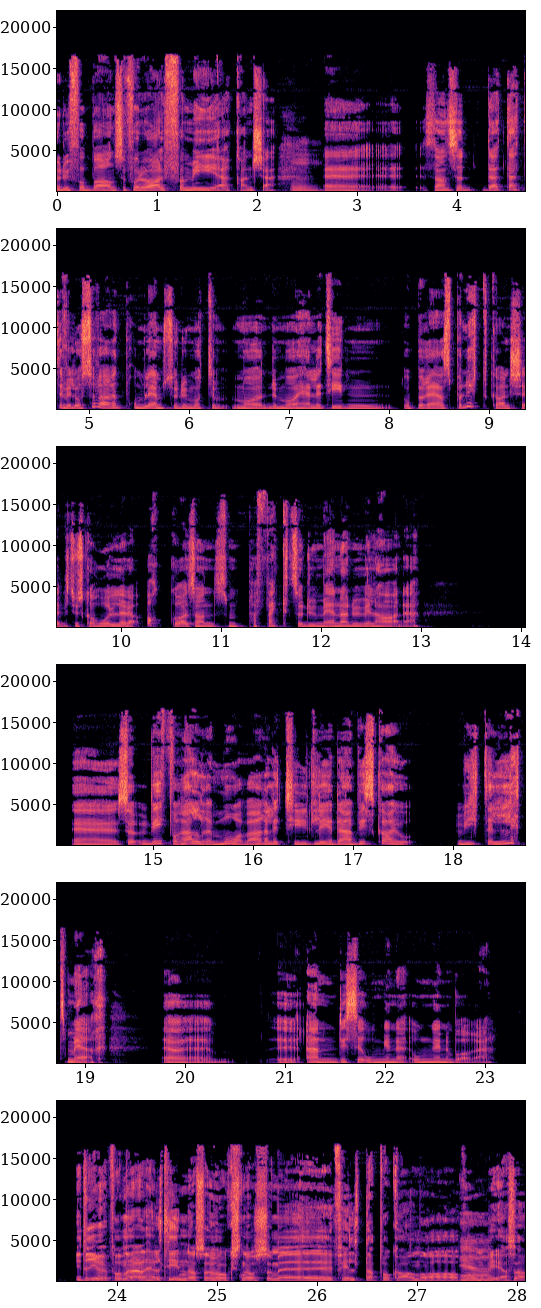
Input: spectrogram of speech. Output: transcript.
når du får barn, så får du altfor mye, kanskje. Eh, sant? så dette, dette vil også være et problem, så du, måtte, må, du må hele tiden opereres på nytt, kanskje, hvis du skal holde det akkurat sånn som perfekt som du mener du vil ha det. Eh, så vi foreldre må være litt tydelige der. Vi skal jo vite litt mer eh, eh, enn disse ungene, ungene våre. Vi driver på med det hele tiden, også voksne også, med eh, filter på kamera og, på, Ja. altså,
